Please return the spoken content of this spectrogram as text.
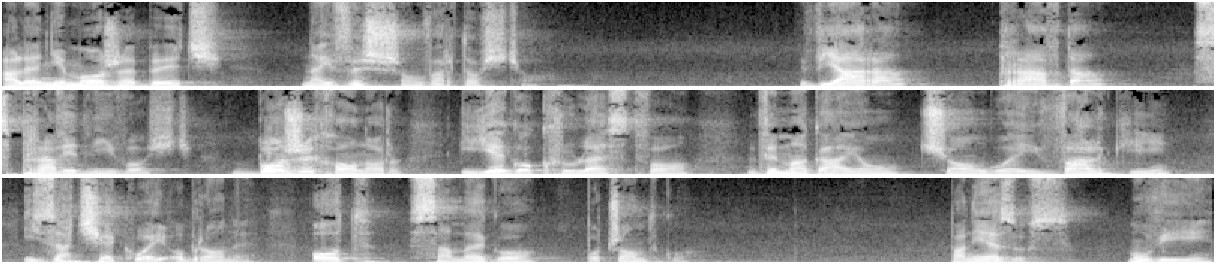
ale nie może być najwyższą wartością. Wiara, prawda, sprawiedliwość, Boży honor i Jego Królestwo wymagają ciągłej walki i zaciekłej obrony od samego początku. Pan Jezus mówi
